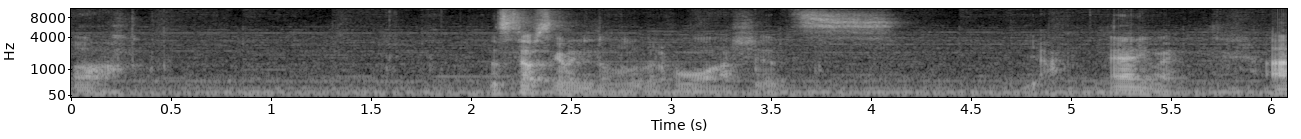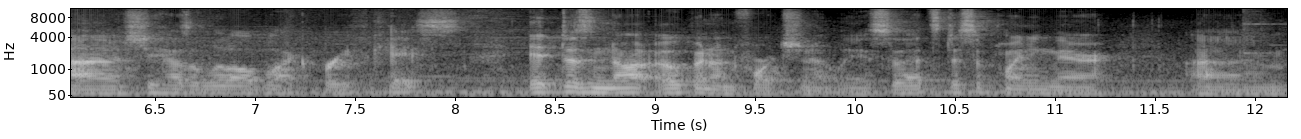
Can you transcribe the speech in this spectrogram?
Oh. This stuff's gonna need a little bit of a wash. It's, yeah. Anyway, uh, she has a little black briefcase. It does not open, unfortunately, so that's disappointing there. Um,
